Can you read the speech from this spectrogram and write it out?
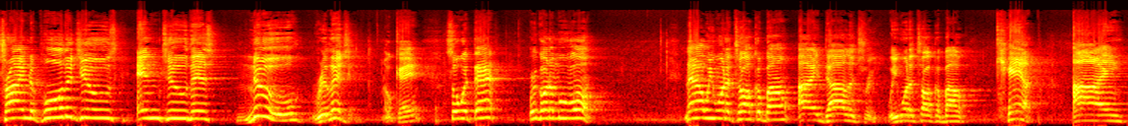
trying to pull the Jews into this new religion. Okay? So with that, we're going to move on. Now we want to talk about idolatry. We want to talk about camp idolatry.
